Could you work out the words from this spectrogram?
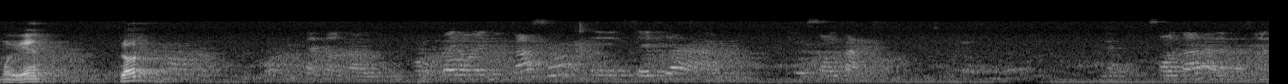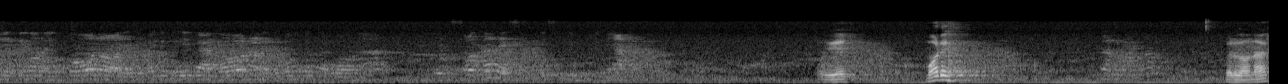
Muy bien. Flor. Pero en mi caso eh, sería soltar. Soltar a la persona que tengo rencor o a la que tengo que pedir perdón o a la que tengo que perdonar. Soltar eso, eso que me. Muy bien. More. Perdonar.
